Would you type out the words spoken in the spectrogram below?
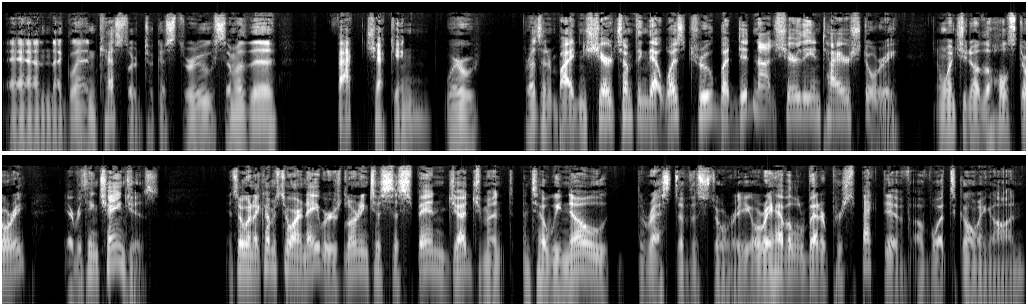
And uh, Glenn Kessler took us through some of the fact checking where President Biden shared something that was true, but did not share the entire story. And once you know the whole story, everything changes. And so when it comes to our neighbors, learning to suspend judgment until we know the rest of the story or we have a little better perspective of what's going on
